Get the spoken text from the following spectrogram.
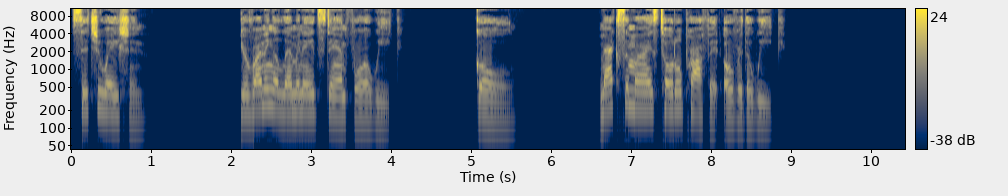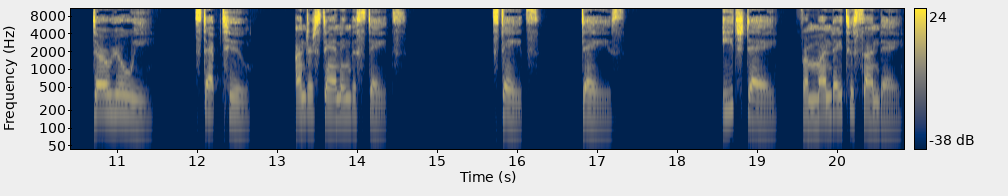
Situation. You're running a lemonade stand for a week. Goal. Maximize total profit over the week. Derui. Step 2. Understanding the states states, days. Each day, from Monday to Sunday,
